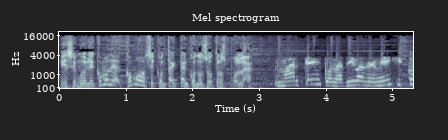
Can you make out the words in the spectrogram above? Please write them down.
ese mueble. ¿Cómo, le- cómo se contactan con nosotros, Pola? Marquen con la diva de México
